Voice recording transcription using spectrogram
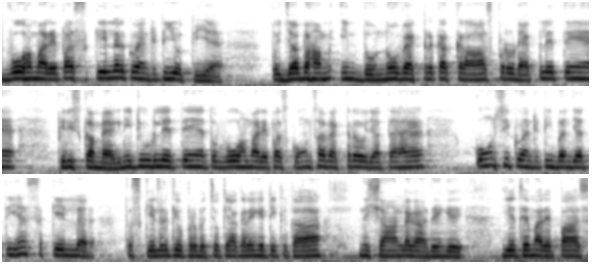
वो हमारे पास स्केलर क्वांटिटी होती है। तो जब हम इन दोनों वेक्टर का क्रॉस प्रोडक्ट लेते हैं, फिर इसका मैग्नीट्यूड लेते हैं तो वो हमारे पास कौन सा वेक्टर हो जाता है? कौन सी क्वांटिटी बन जाती है? स्केलर तो स्केलर के ऊपर बच्चों क्या करेंगे? टिक का निशान लगा देंगे। ये थे हमारे पास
